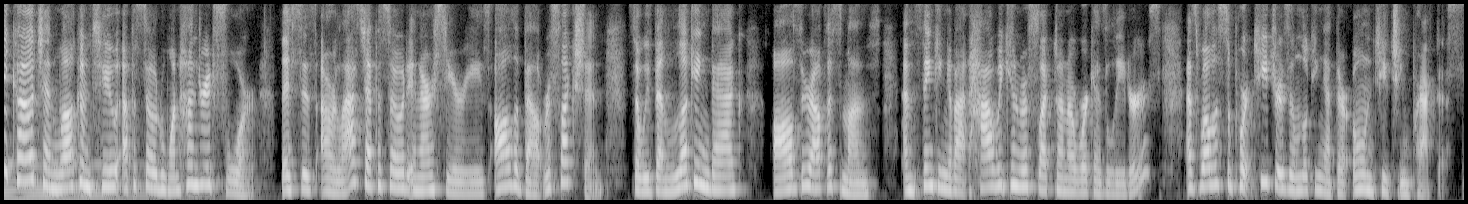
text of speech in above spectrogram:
Hey, Coach, and welcome to episode 104. This is our last episode in our series all about reflection. So, we've been looking back all throughout this month and thinking about how we can reflect on our work as leaders, as well as support teachers in looking at their own teaching practice.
